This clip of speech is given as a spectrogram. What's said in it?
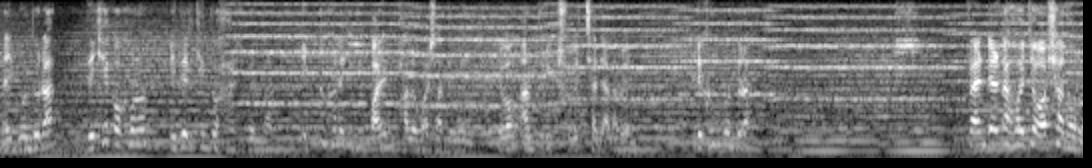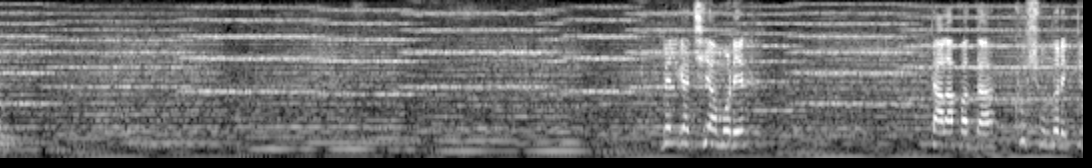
তাই বন্ধুরা, দেখে কখনো এদের কিন্তু হাসবেন না। একটুখানি যদি পারেন ভালোবাসা দেবেন এবং আন্তরিক শুভেচ্ছা জানাবেন। দেখুন বন্ধুরা, প্যান্ডেলটা হয়েছে অসাধারণ। বেলগাছিয়া মোড়ের টালাপাদ্দা খুব সুন্দর একটি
